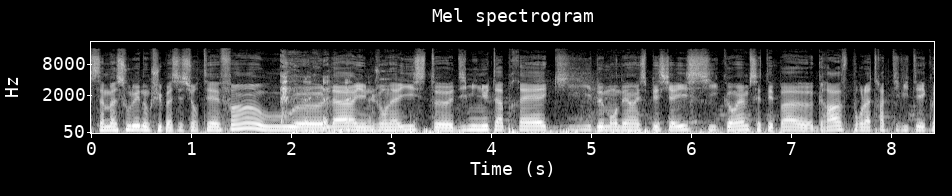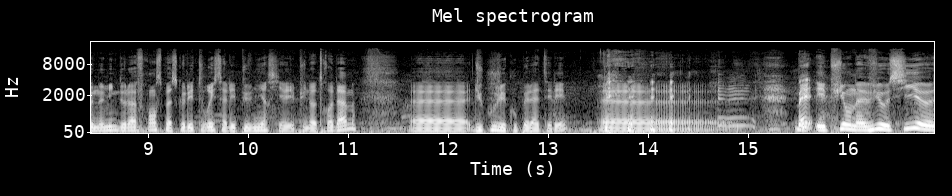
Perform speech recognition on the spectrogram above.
Ça m'a saoulé donc je suis passé sur TF1 où là il y a une journaliste euh, 10 minutes après qui demandait à un spécialiste si quand même c'était pas grave pour l'attractivité économique de la France parce que les touristes allaient plus venir s'il y avait plus Notre-Dame. Du coup j'ai coupé la télé. Euh, Mais- et, et puis on a vu aussi euh,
